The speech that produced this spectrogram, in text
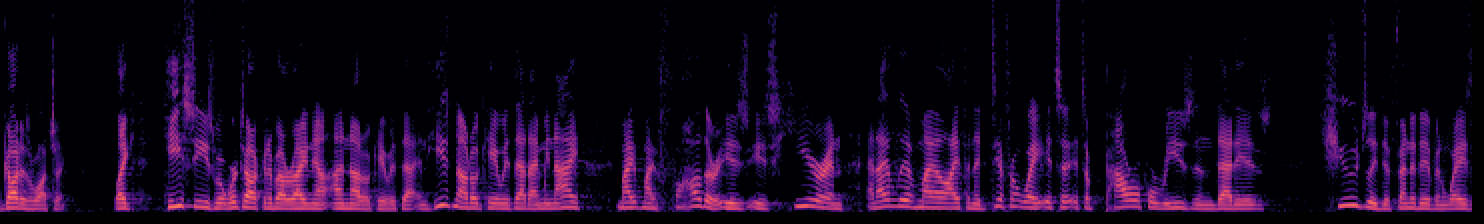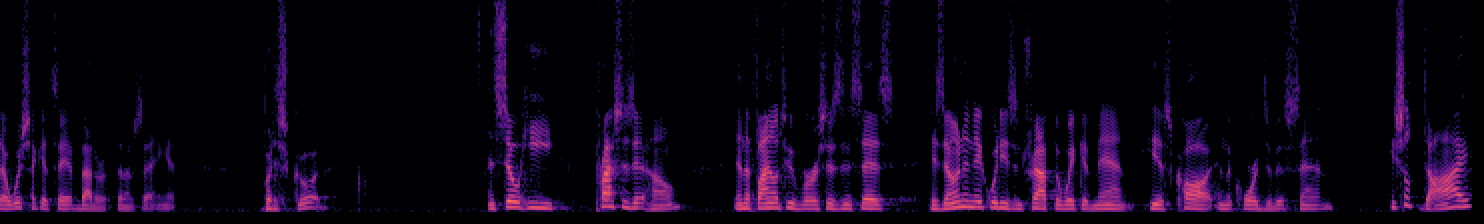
God is watching. Like, He sees what we're talking about right now. I'm not okay with that. And He's not okay with that. I mean, I, my, my father is, is here and, and I live my life in a different way. It's a, it's a powerful reason that is hugely definitive in ways I wish I could say it better than I'm saying it. But it's good. And so he presses it home in the final two verses and says, His own iniquities entrap the wicked man. He is caught in the cords of his sin. He shall die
